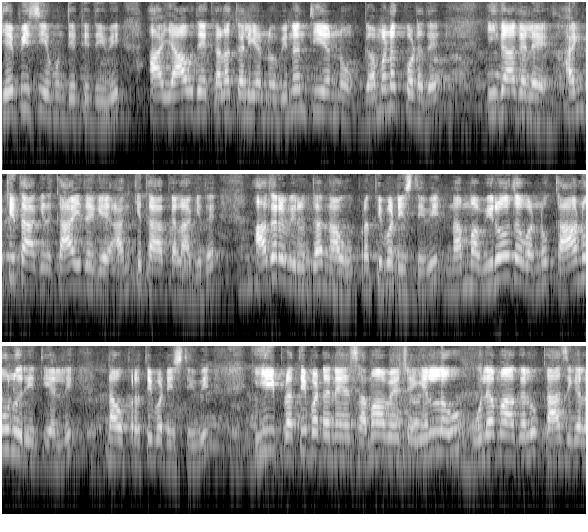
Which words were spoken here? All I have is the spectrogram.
ಜೆ ಪಿ ಸಿಯ ಮುಂದಿಟ್ಟಿದ್ದೀವಿ. ಆ ಯಾವುದೇ ಕಳಕಳಿಯನ್ನು, ವಿನಂತಿಯನ್ನು ಗಮನಕ್ಕೆ ಕೊಡದೆ ಈಗಾಗಲೇ ಅಂಕಿತ ಆಗಿದೆ, ಕಾಯ್ದೆಗೆ ಅಂಕಿತ ಹಾಕಲಾಗಿದೆ. ಅದರ ವಿರುದ್ಧ ನಾವು ಪ್ರತಿಭಟಿಸ್ತೀವಿ. ನಮ್ಮ ವಿರೋಧವನ್ನು ಕಾನೂನು ರೀತಿಯಲ್ಲಿ ನಾವು ಪ್ರತಿಭಟಿಸ್ತೀವಿ. ಈ ಪ್ರತಿಭಟನೆ, ಸಮಾವೇಶ ಎಲ್ಲವೂ ಉಲಮಾಗಲು ಕಾಜಿಗಳ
